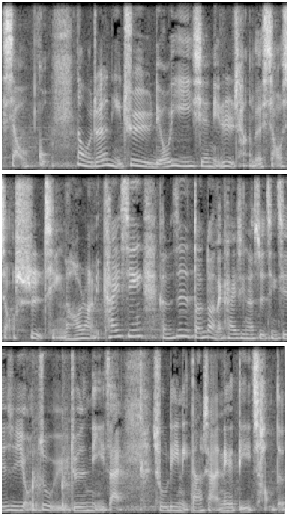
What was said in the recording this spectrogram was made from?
效果。那我觉得你去留意一些你日常常的小小事情，然后让你开心，可能是短短的开心的事情，其实是有助于就是你在处理你当下的那个低潮的。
